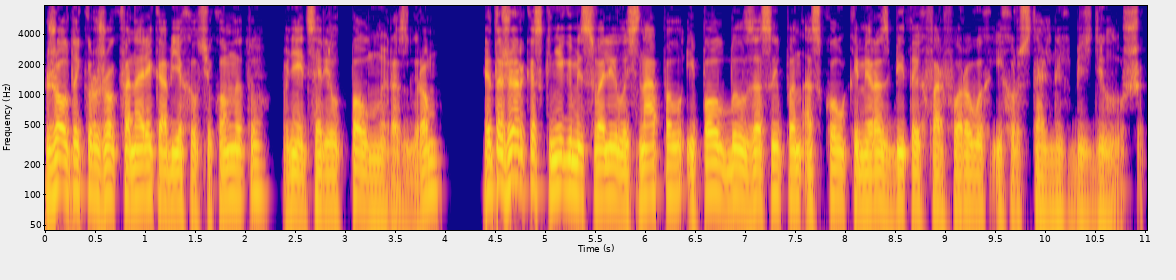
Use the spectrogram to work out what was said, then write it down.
Желтый кружок фонарика объехал всю комнату, в ней царил полный разгром. Этажерка с книгами свалилась на пол, и пол был засыпан осколками разбитых фарфоровых и хрустальных безделушек.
